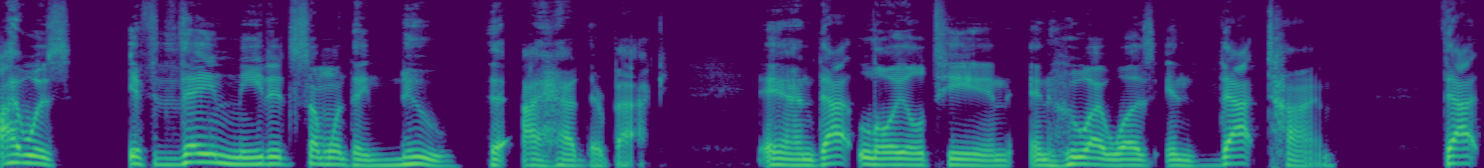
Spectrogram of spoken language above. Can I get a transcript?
I was if they needed someone they knew that I had their back and that loyalty and and who I was in that time that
